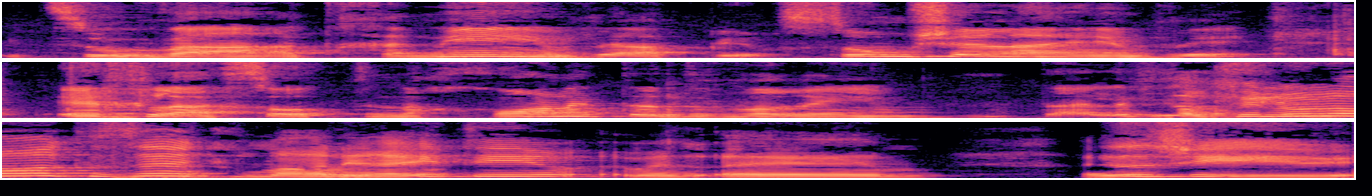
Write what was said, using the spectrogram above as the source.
עיצוב התכנים והפרסום שלהם ואיך לעשות נכון את הדברים. אפילו לא רק זה, כלומר אני ראיתי אה, איזושהי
